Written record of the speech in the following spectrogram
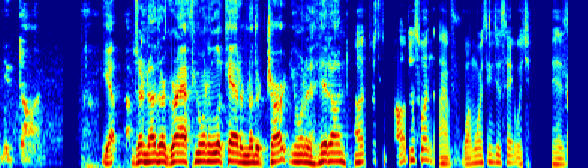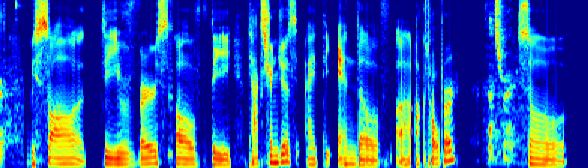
new dawn. Yep. Is there another graph you want to look at, another chart you want to hit on? Uh, just about this one, I have one more thing to say, which is we saw the reverse of the tax changes at the end of uh, October. That's right. So,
